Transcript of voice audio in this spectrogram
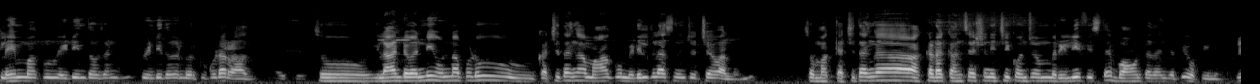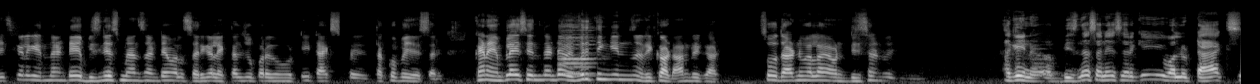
క్లెయిమ్ మాకు ఎయిటీన్ థౌసండ్ ట్వంటీ థౌసండ్ వరకు కూడా రాదు. సో ఇలాంటివన్నీ ఉన్నప్పుడు ఖచ్చితంగా మాకు మిడిల్ క్లాస్ నుంచి వచ్చేవాళ్ళం సో మాకు ఖచ్చితంగా అక్కడ కన్సెషన్ ఇచ్చి కొంచెం రిలీఫ్ ఇస్తే బాగుంటుంది అని చెప్పి ఒపీనియన్ బేసికల్గా ఏంటంటే బిజినెస్ మ్యాన్స్ అంటే వాళ్ళు సరిగా లెక్కలు చూపరు కాబట్టి ట్యాక్స్ తక్కువ పే చేస్తారు. కానీ ఎంప్లాయీస్ ఏంటంటే everything in record on record so దానివల్ల డిసడ్వాంటేజ్ అగైన్ బిజినెస్ uh, అనేసరికి వాళ్ళు ట్యాక్స్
